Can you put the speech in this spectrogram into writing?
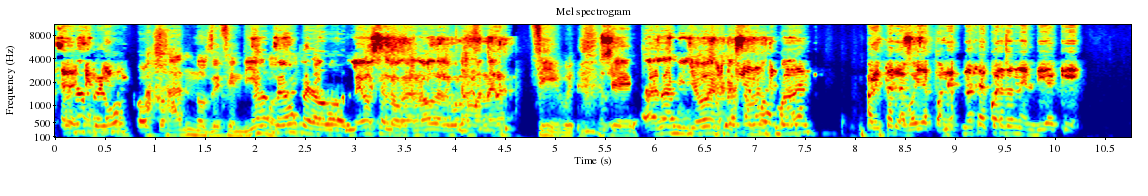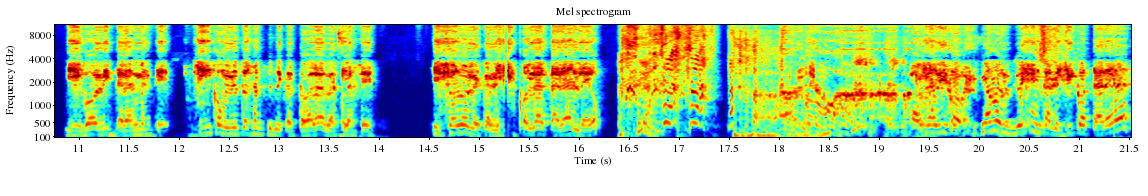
se defendían un poco. ajá, nos no defendíamos. creo, güey. pero Leo se lo ganó de alguna manera. Sí, güey. Que Alan y yo ¿no empezamos se mal. acuerdan? Ahorita la voy a poner. ¿No se acuerdan el día que llegó literalmente cinco minutos antes de que acabara la clase y solo le calificó la tarea a Leo? O sea, dijo, nada más dejen califico tareas.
